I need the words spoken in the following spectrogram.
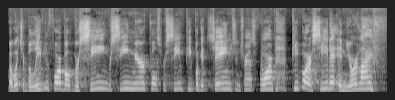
by what you're believing for, but we're seeing, we're seeing miracles, we're seeing people get changed and transformed. People are seeing it in your life.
